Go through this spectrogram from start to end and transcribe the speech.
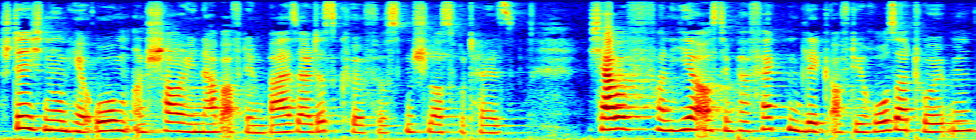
stehe ich nun hier oben und schaue hinab auf den Ballsaal des Kurfürsten Schlosshotels. Ich habe von hier aus den perfekten Blick auf die rosa Tulpen,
